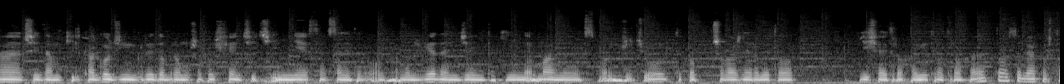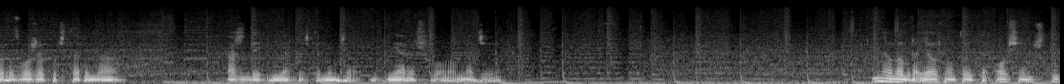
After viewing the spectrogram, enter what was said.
E, czyli tam kilka godzin gry dobre muszę poświęcić i nie jestem w stanie tego ogarnąć w jeden dzień taki normalny w swoim życiu, tylko przeważnie robię to dzisiaj trochę, jutro trochę, to sobie jakoś to rozłożę po 4 na każdy i jakoś to będzie w miarę szło, mam nadzieję. No dobra, ja już mam tutaj te 8 sztuk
